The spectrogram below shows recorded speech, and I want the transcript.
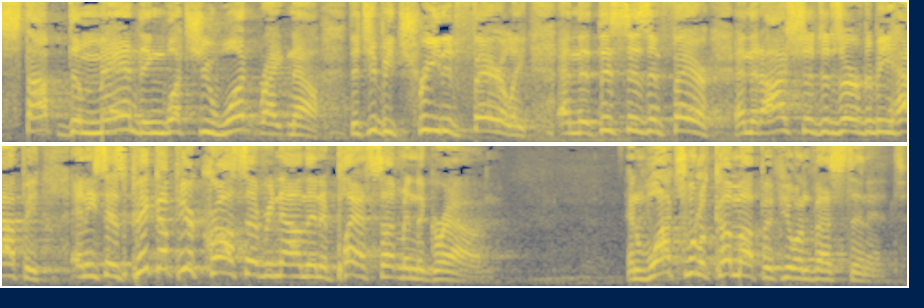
Stop demanding what you want right now. That you be treated fairly and that this isn't fair and that I should deserve to be happy. And he says, pick up your cross every now and then and plant something in the ground. And watch what'll come up if you'll invest in it.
